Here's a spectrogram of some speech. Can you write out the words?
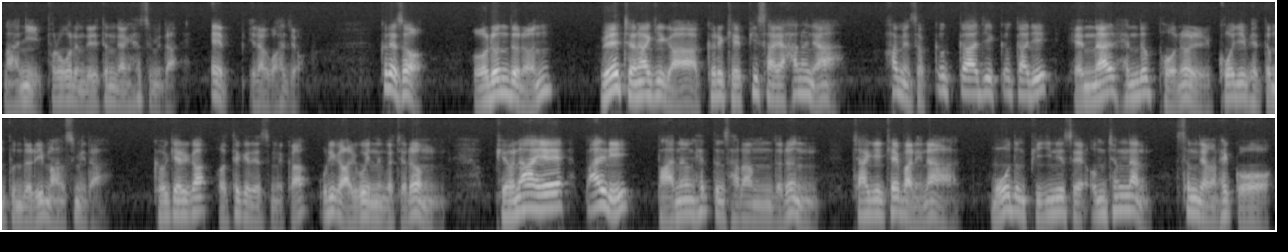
많이 프로그램들이 등장했습니다. 앱이라고 하죠. 그래서 어른들은 왜 전화기가 그렇게 비싸야 하느냐 하면서 끝까지 끝까지 옛날 핸드폰을 고집했던 분들이 많습니다. 그 결과 어떻게 됐습니까? 우리가 알고 있는 것처럼 변화에 빨리 반응했던 사람들은 자기 개발이나 모든 비즈니스에 엄청난 성장을 했고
